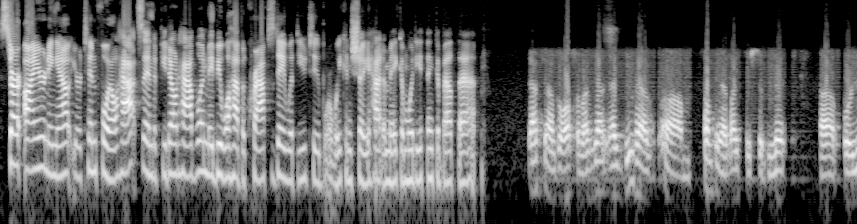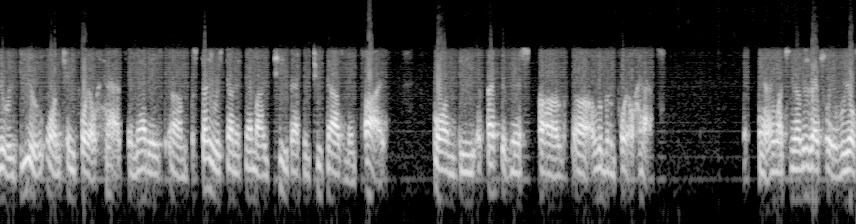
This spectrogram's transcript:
start ironing out your tinfoil hats, and if you don't have one, maybe we'll have a crafts day with YouTube where we can show you how to make them. What do you think about that? That sounds awesome. I've got, I do have um, something I'd like to submit uh, for your review on tinfoil hats, and that is um, a study was done at MIT back in 2005 on the effectiveness of uh, aluminum foil hats. And I want you to know this is actually a real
